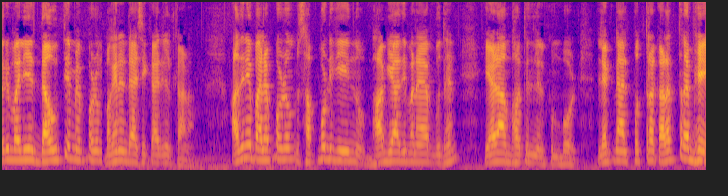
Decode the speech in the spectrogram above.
ഒരു വലിയ ദൗത്യം എപ്പോഴും മകനൻ രാശിക്കാരിൽ കാണാം. അതിനെ പലപ്പോഴും സപ്പോർട്ട് ചെയ്യുന്നു ഭാഗ്യാധിപനായ ബുധൻ ഏഴാം ഭാവത്തിൽ നിൽക്കുമ്പോൾ. ലഗ്നാൽ പുത്ര കളത്രഭേ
